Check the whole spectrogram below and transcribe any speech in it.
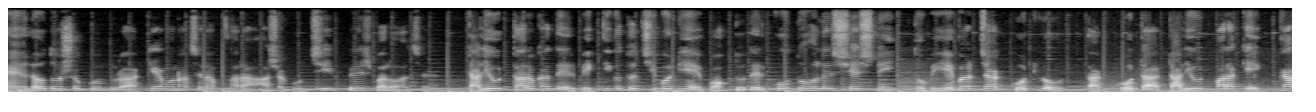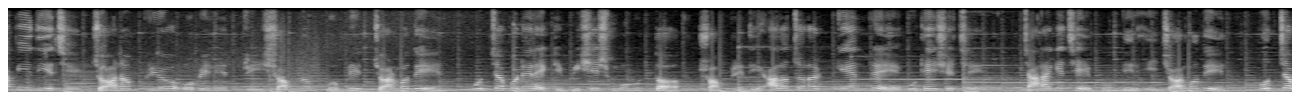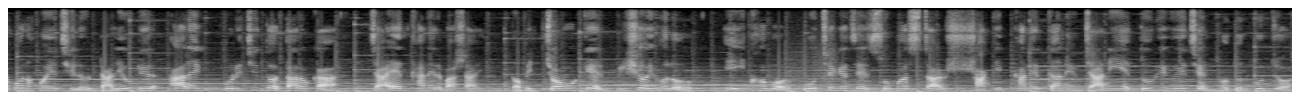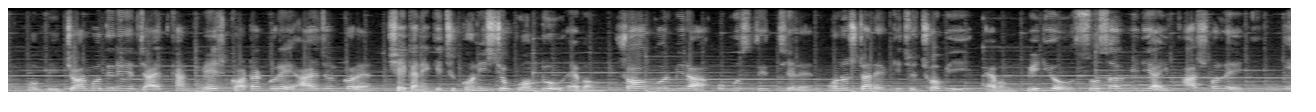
Hello দর্শক বন্ধুরা, কেমন আছেন আপনারা? আশা করছি বেশ ভালো আছেন। টালিউড তারকাদের ব্যক্তিগত জীবন নিয়ে ভক্তদের কৌতূহলের শেষ নেই। তবে এবার যা ঘটলো, তা গোটা টালিউড পাড়াকে কাঁপিয়ে দিয়েছে। জনপ্রিয় অভিনেত্রী স্বপ্নম বুবলির জন্মদিন উদযাপনের একটি বিশেষ মুহূর্ত সম্প্রীতি আলোচনার কেন্দ্রে উঠে এসেছে। জানা গেছে বুবলির এই জন্মদিন উদযাপন হয়েছিল টালিউডের আরেক পরিচিত তারকা জায়েদ খানের বাসায়। তবে চমকের বিষয় হলো, এই খবর পৌঁছে গেছে সুপারস্টার শাকিব খানের কানে, জানিয়ে তৈরি হয়েছে নতুন গুঞ্জন। বুবলির জন্মদিনে জায়েদ খান বেশ ঘটা করে আয়োজন করেন। সেখানে কিছু ঘনিষ্ঠ বন্ধু এবং সহকর্মীরা উপস্থিত ছিলেন। অনুষ্ঠানের কিছু ছবি এবং ভিডিও সোশ্যাল মিডিয়ায় ফাঁস হলে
